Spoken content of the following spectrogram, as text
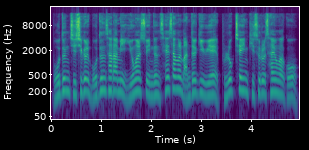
모든 지식을 모든 사람이 이용할 수 있는 세상을 만들기 위해 블록체인 기술을 사용하고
